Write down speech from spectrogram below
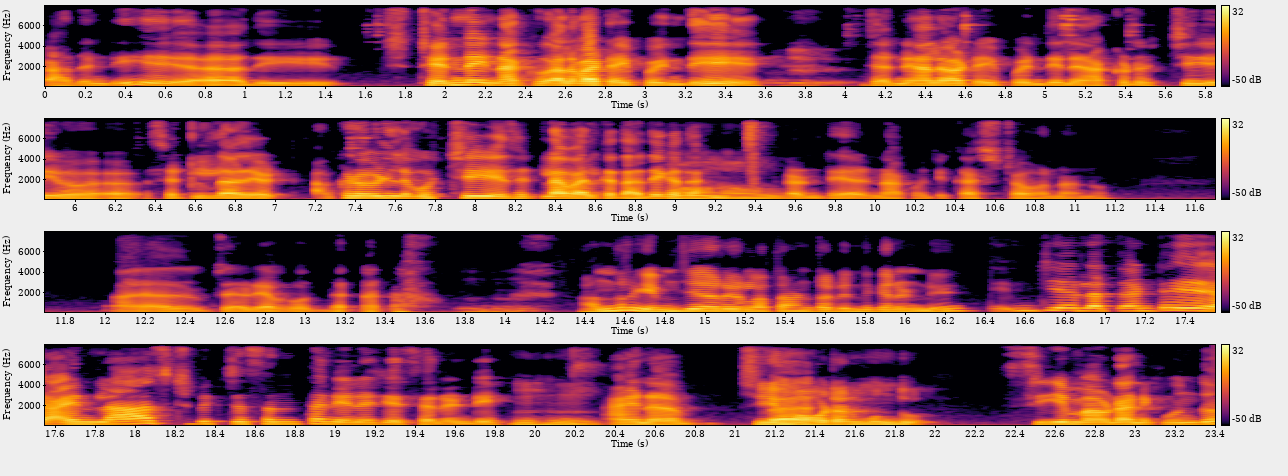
కాదండి అది చెన్నై నాకు అలవాటు అయిపోయింది చెన్నై అలవాటు అయిపోయింది నేను అక్కడ వచ్చి సెటిల్ అక్కడ వెళ్ళి వచ్చి సెటిల్ అవ్వాలి కదా అదే కదా? అంటే నాకు కొంచెం కష్టం అన్నాను. సరే వద్దన్నాను అందరూ ఎంజిఆర్ లత అంటారు ఎందుకనండి? ఎంజిఆర్ లత అంటే ఆయన లాస్ట్ పిక్చర్స్ అంతా నేనే చేశానండి. ఆయన సీఎం అవడానికి ముందు. సీఎం అవడానికి ముందు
